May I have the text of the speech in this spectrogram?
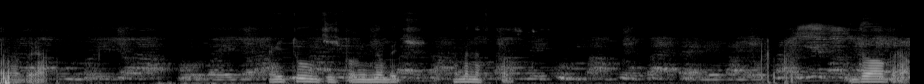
Dobra. I tu gdzieś powinno być. Chyba na wprost. Dobra.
